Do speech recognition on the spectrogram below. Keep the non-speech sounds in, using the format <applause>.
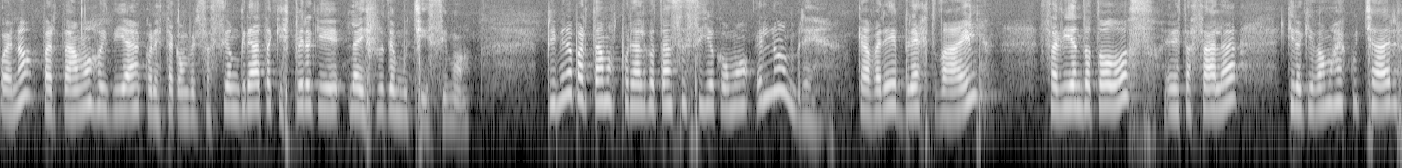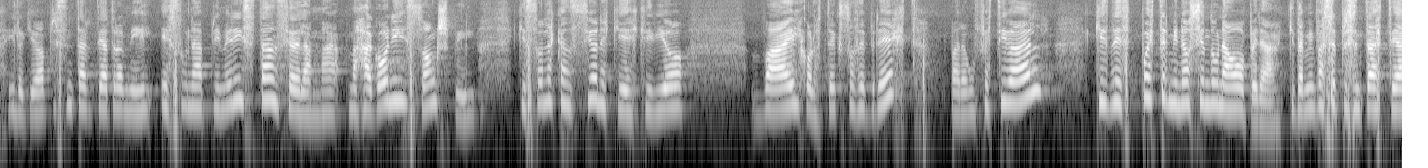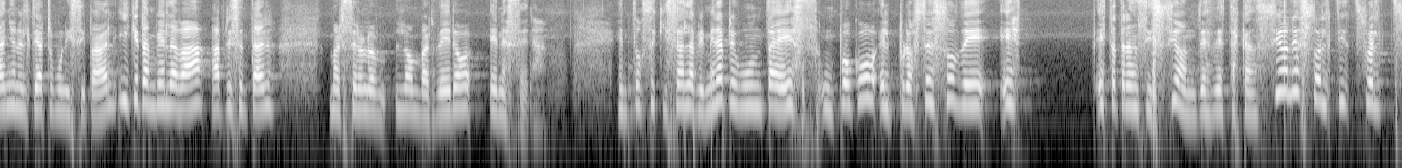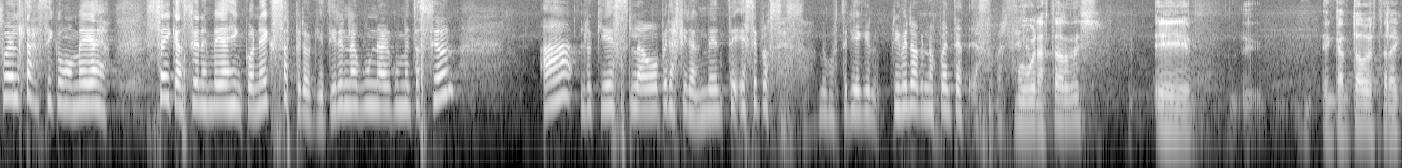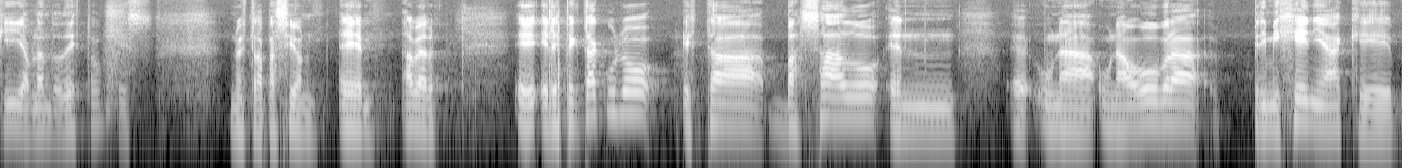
Bueno, partamos hoy día con esta conversación grata que espero que la disfruten muchísimo. Primero partamos por algo tan sencillo como el nombre, Cabaret Brecht-Weil, sabiendo todos en esta sala que lo que vamos a escuchar y lo que va a presentar Teatro Mil es una primera instancia de las Mahagoni Songspiel, que son las canciones que escribió Weil con los textos de Brecht para un festival que después terminó siendo una ópera, que también va a ser presentada este año en el Teatro Municipal y que también la va a presentar Marcelo Lombardero en escena. Entonces, quizás la primera pregunta es un poco el proceso de esta transición desde estas canciones sueltas, así como medias, seis canciones medias inconexas, pero que tienen alguna argumentación, a lo que es la ópera finalmente, ese proceso. Me gustaría que primero nos cuentes de eso, Marcelo. Muy buenas tardes. Eh, encantado de estar aquí hablando de esto, que es nuestra pasión. Eh, a ver, eh, el espectáculo está basado en eh, una, obra primigenia que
